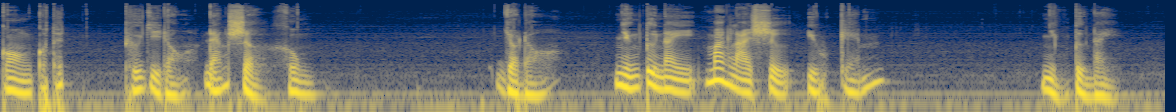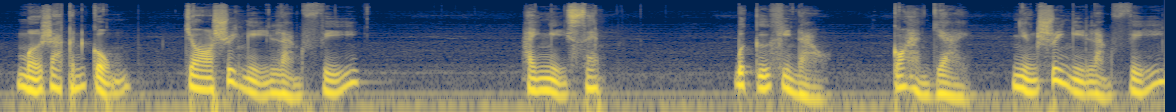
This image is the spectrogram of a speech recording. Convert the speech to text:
Con có thích thứ gì đó đáng sợ không? Do đó, những từ này mang lại sự yếu kém. Những từ này mở ra cánh cổng cho suy nghĩ lãng phí. Hãy nghĩ xem, bất cứ khi nào có hàng dài, những suy nghĩ lãng phí.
